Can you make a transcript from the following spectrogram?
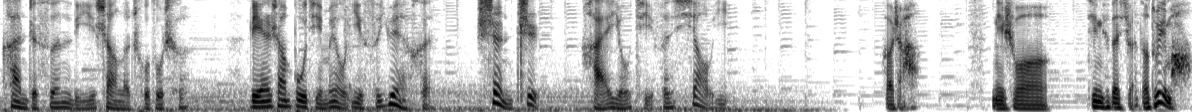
看着孙离上了出租车，脸上不仅没有一丝怨恨，甚至还有几分笑意。和尚，你说今天的选择对吗？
